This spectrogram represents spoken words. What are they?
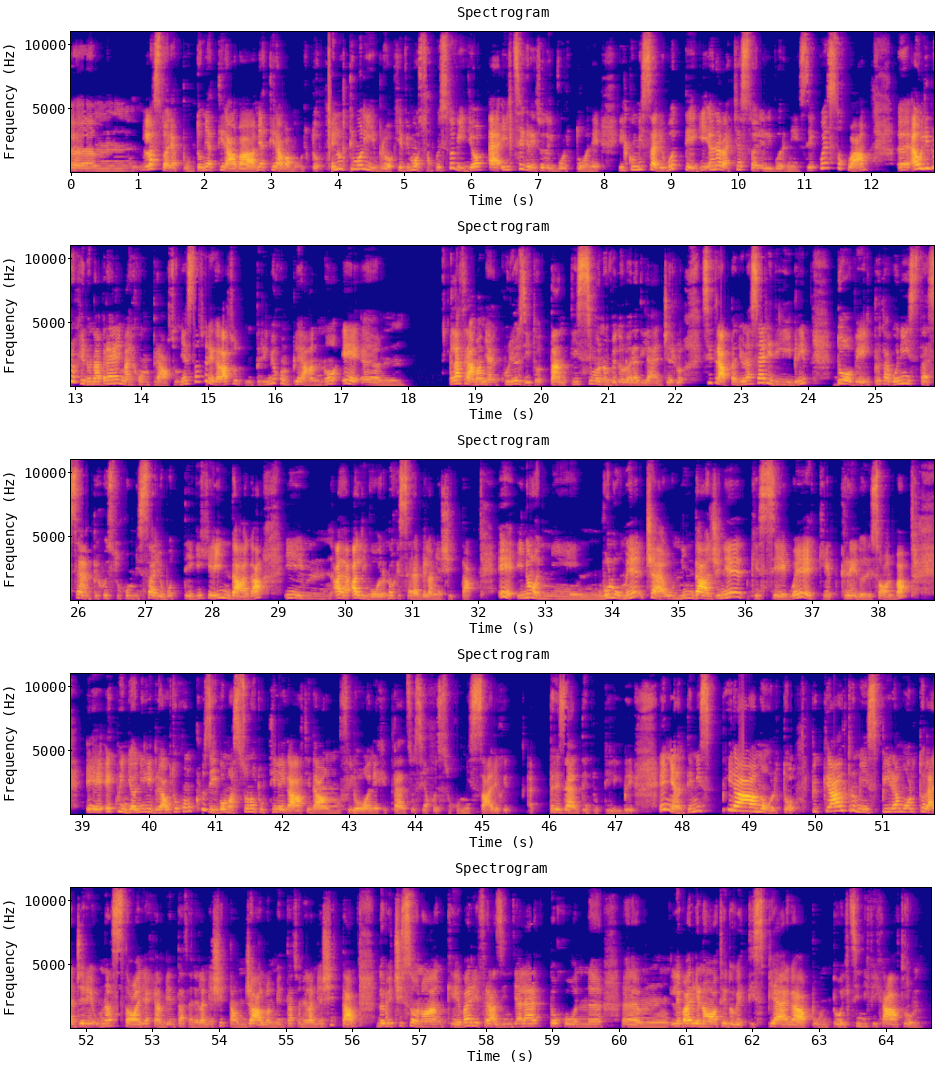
ehm, la storia appunto mi attirava, mi attirava molto. E l'ultimo libro che vi mostro in questo video è Il segreto del voltone, il commissario Botteghi è una vecchia storia livornese. Questo qua eh, è un libro che non avrei mai comprato, mi è stato regalato per il mio compleanno e... Ehm, la trama mi ha incuriosito tantissimo e non vedo l'ora di leggerlo. Si tratta di una serie di libri dove il protagonista è sempre questo commissario Botteghi che indaga in, a, a, Livorno, che sarebbe la mia città, e in ogni volume c'è un'indagine che segue e che credo risolva. E, e, quindi ogni libro è autoconclusivo, ma sono tutti legati da un filone che penso sia questo commissario che presente in tutti i libri. E niente mi ispira molto più che altro mi ispira molto leggere una storia che è ambientata nella mia città un giallo ambientato nella mia città dove ci sono anche varie frasi in dialetto con ehm, le varie note dove ti spiega appunto il significato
